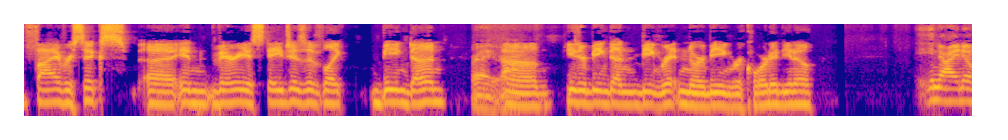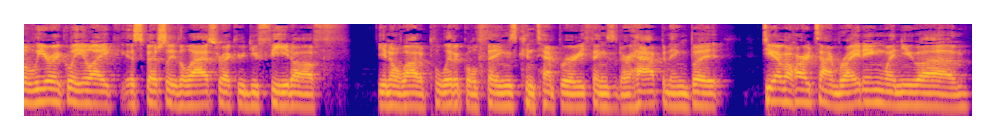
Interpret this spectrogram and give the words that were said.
five or six uh, in various stages of like being done. right. Right. Um, either being done, being written, or being recorded. You know. you know, I know lyrically, like especially the last record, you feed off you know a lot of political things, contemporary things that are happening. But do you have a hard time writing when you um,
